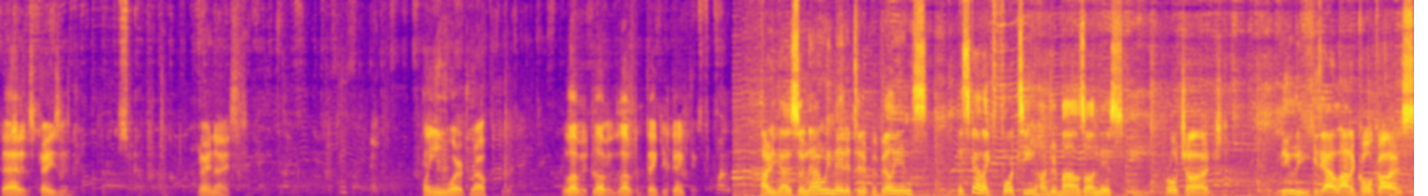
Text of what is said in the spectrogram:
That is crazy. Very nice. Clean work, bro. Love it, love it, love it. Thank you, thank you. All right, you guys. So now we made it to the pavilions. It's got like 1,400 miles on this Pro Charged Beauty. He's got a lot of cool cars.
